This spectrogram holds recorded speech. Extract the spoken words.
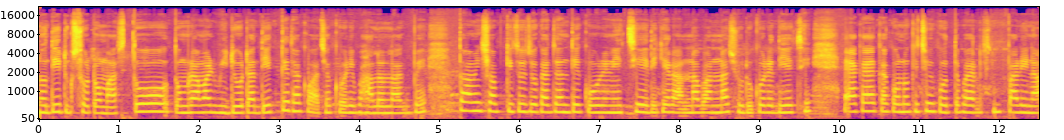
নদীর ছোট মাছ। তো তোমরা আমার ভিডিওটা দেখতে থাকো, আশা করি ভালো লাগবে। তো আমি সব কিছু জোগাড়জান্তি করে নিচ্ছি, এদিকে রান্না বান্না শুরু করে দিয়েছি। একা একা কোনো কিছুই করতে পারি না।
